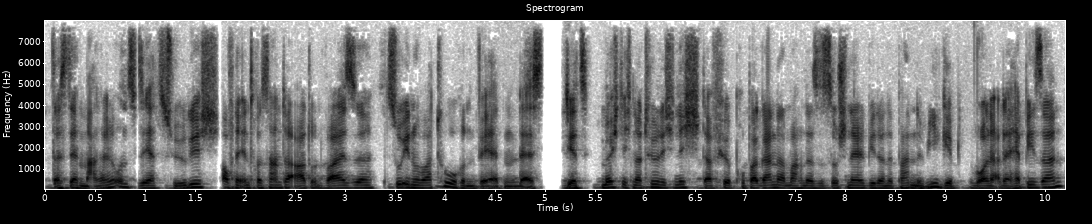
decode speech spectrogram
dass der Mangel uns sehr zügig auf eine interessante Art und Weise zu Innovatoren werden lässt. Jetzt möchte ich natürlich nicht dafür Propaganda machen, dass es so schnell wieder eine Pandemie gibt. Wir wollen alle happy sein.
